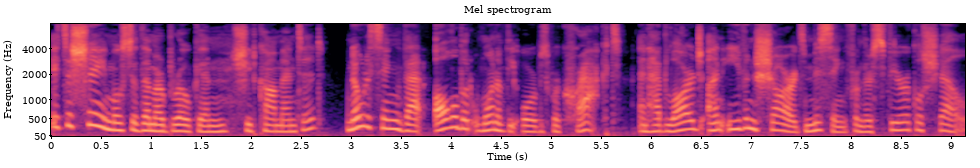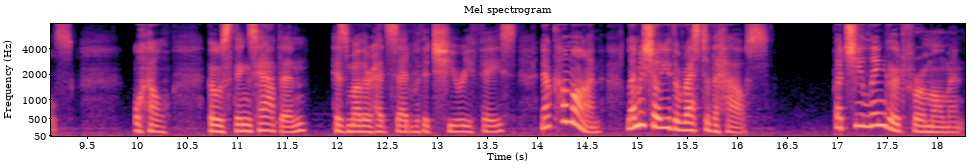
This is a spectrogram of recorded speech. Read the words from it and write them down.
It's a shame most of them are broken, she'd commented, noticing that all but one of the orbs were cracked and had large, uneven shards missing from their spherical shells. Well, those things happen, his mother had said with a cheery face. Now come on, let me show you the rest of the house. But she lingered for a moment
